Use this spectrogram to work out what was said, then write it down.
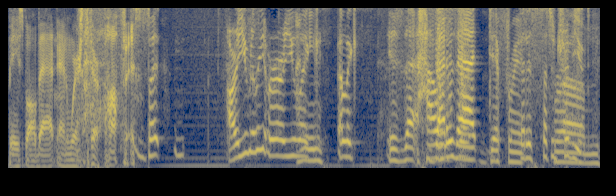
baseball bat and where's their office. But are you really, or are you I like, mean- uh, like Is that how That is is a- that different? that is such a tribute? From-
